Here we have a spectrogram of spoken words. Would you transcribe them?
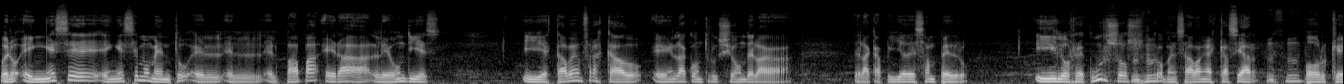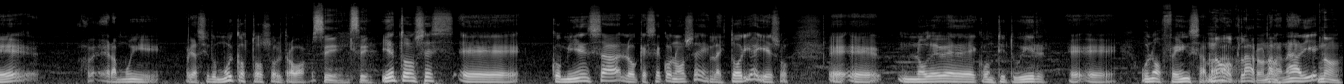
Bueno, en ese, en ese momento el, el Papa era León X y estaba enfrascado en la construcción de la de la capilla de San Pedro y los recursos comenzaban a escasear porque era muy, había sido muy costoso el trabajo. Sí, sí. Y entonces eh, comienza lo que se conoce en la historia y eso eh, eh, no debe de constituir una ofensa para, no, claro, para nadie. No.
